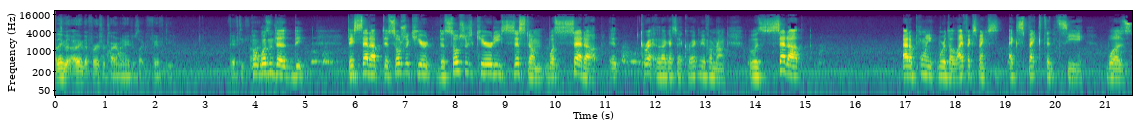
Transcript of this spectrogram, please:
I think the, I think the first retirement age was like 50. 55. but wasn't the the they set up the social security the social security system was set up it correct like i said correct me if i'm wrong it was set up at a point where the life expect- expectancy was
